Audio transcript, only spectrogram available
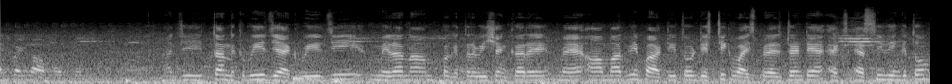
ਅੱਜ ਭਾਈ ਨਾਮ ਬੋਲਦੇ ਹਾਂਜੀ ਧੰਨ ਕਬੀਰ ਜੈ। ਕਬੀਰ ਜੀ ਮੇਰਾ ਨਾਮ ਭਗਤ ਰਵੀ ਸ਼ੰਕਰ ਹੈ। ਮੈਂ ਆਮ ਆਦਮੀ ਪਾਰਟੀ ਤੋਂ ਡਿਸਟ੍ਰਿਕਟ ਵਾਈਸ ਪ੍ਰੈਜ਼ੀਡੈਂਟ ਹਾਂ ਐਸਸੀ ਵਿੰਗ ਤੋਂ।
